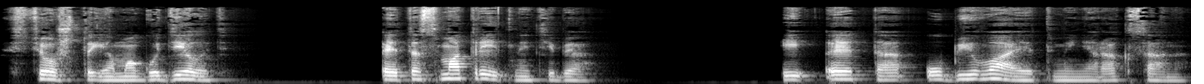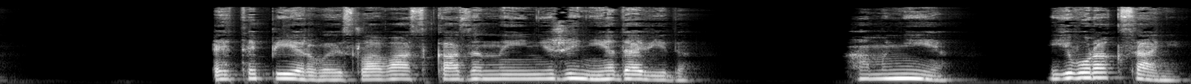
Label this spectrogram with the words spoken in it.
Все, что я могу делать, это смотреть на тебя. И это убивает меня, Роксана. Это первые слова, сказанные не жене Давида, а мне, его Роксане.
